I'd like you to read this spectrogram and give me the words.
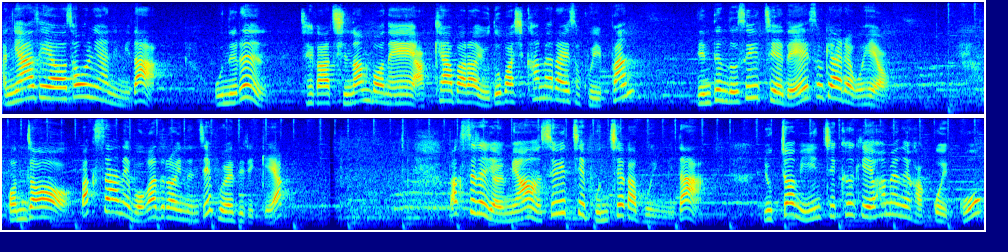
안녕하세요. 서울리안입니다. 오늘은 제가 지난번에 아키하바라 요도바시 카메라에서 구입한 닌텐도 스위치에 대해 소개하려고 해요. 먼저 박스 안에 뭐가 들어있는지 보여드릴게요. 박스를 열면 스위치 본체가 보입니다. 6.2인치 크기의 화면을 갖고 있고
